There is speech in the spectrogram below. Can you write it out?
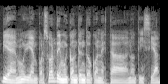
Bien, muy bien, por suerte y muy contento con esta noticia.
